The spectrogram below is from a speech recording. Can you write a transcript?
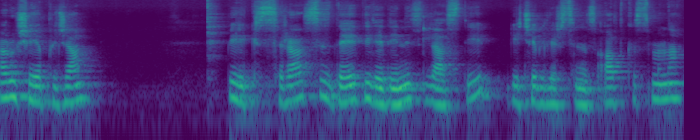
haroşa yapacağım. Bir iki sıra siz de dilediğiniz lastiği geçebilirsiniz alt kısmına.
